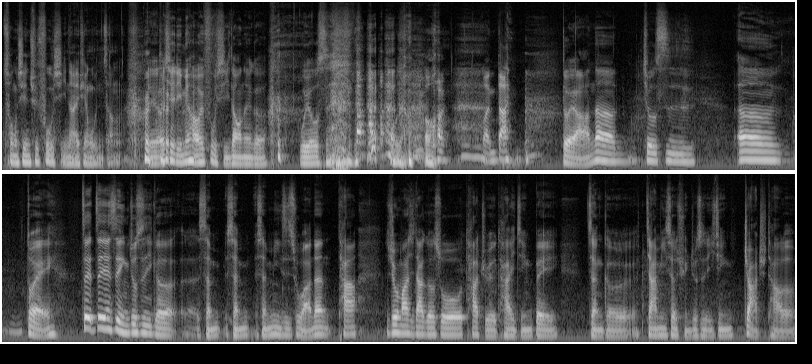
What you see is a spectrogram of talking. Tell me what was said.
重新去复习那一篇文章。了。对，而且里面还会复习到那个 Wilson。哦，完蛋，对啊，那就是，嗯，对，这这件事情就是一个呃神神神秘之处啊。但他就马吉大哥说，他觉得他已经被整个加密社群就是已经 judge 他了，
